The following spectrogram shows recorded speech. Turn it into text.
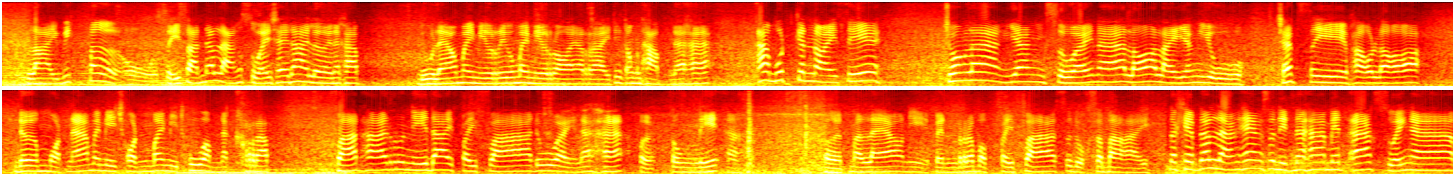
ๆ ลายวิกเตอร์ โอ้ สีสันด้านหลังสวยใช้ได้เลยนะครับ ดูแล้วไม่มีริ้วไม่มีรอยอะไรที่ต้องทำนะฮะอ้ามุดกันหน่อยสิ ช่วงล่างยังสวยนะ ล้ออะไรยังอยู่แชสซีเพาล้อ เดิมหมดนะ ไม่มีชนไม่มีท่วมนะครับ ฝาท้ายรุ่นนี้ได้ไฟฟ้าด้วยนะฮะ เปิดตรงนี้อะเปิดมาแล้วนี่เป็นระบบไฟฟ้าสะดวกสบายตะเข็บด้านหลังแห้งสนิทนะฮะเม็ดอาร์คสวยงาม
